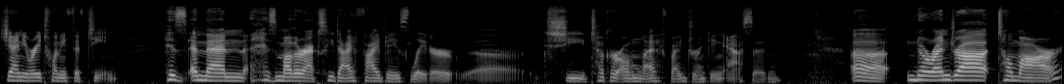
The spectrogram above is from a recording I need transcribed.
January 2015. His and then his mother actually died five days later. Uh, she took her own life by drinking acid. Uh, Narendra Tomar,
